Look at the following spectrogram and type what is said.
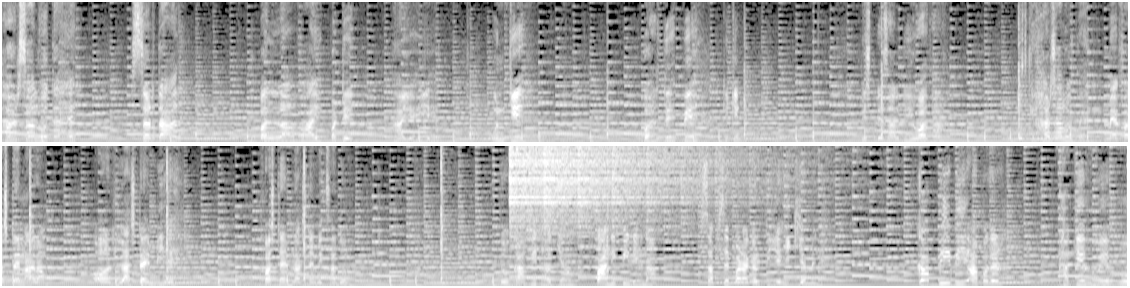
हर साल होता है सरदार वल्लभ भाई पटेल। हाँ यही है। उनके बर्थडे पे, ठीक है? पिछले साल भी हुआ था। उसके हर साल होता है। मैं फ़र्स्ट टाइम आ रहा हूँ और लास्ट टाइम भी है। फ़र्स्ट टाइम लास्ट टाइम एक साथ दोनों। तो काफ़ी थक गया हूँ। पानी पी लिया ना, सबसे बड़ा गलती यही किया मैंने। कभी भी आप अगर थके हुए हो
